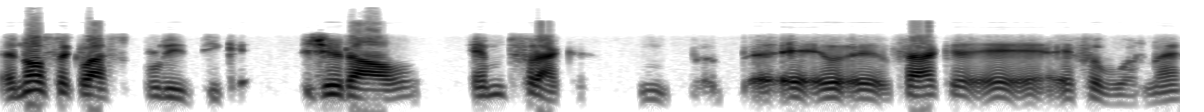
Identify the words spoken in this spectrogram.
a nossa classe política geral é muito fraca. É, é, é, fraca é, é favor, não é?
